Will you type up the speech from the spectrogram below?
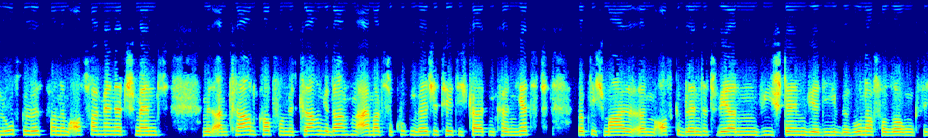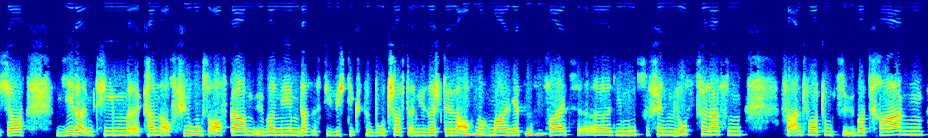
losgelöst von einem Ausfallmanagement, mit einem klaren Kopf und mit klaren Gedanken einmal zu gucken, welche Tätigkeiten können jetzt wirklich mal ähm, ausgeblendet werden. Wie stellen wir die Bewohnerversorgung sicher? Jeder im Team äh, kann auch Führungsaufgaben übernehmen. Das ist die wichtigste Botschaft an dieser Stelle. Auch mhm. nochmal, jetzt mhm. ist Zeit, äh, die Mut zu finden, loszulassen. Verantwortung zu übertragen,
